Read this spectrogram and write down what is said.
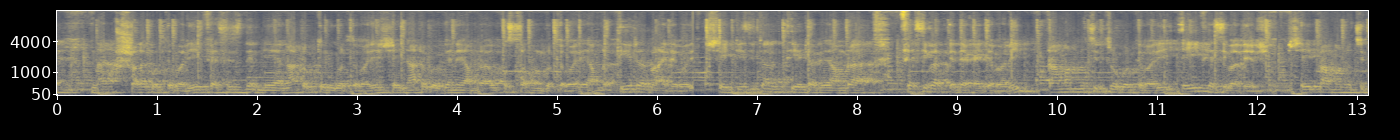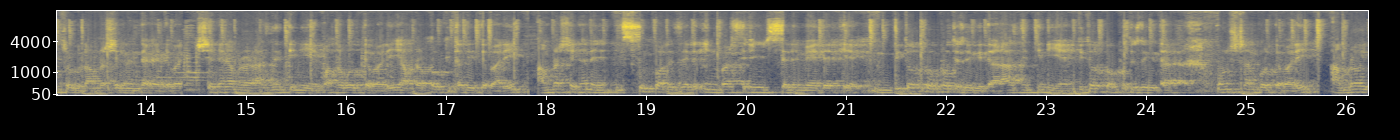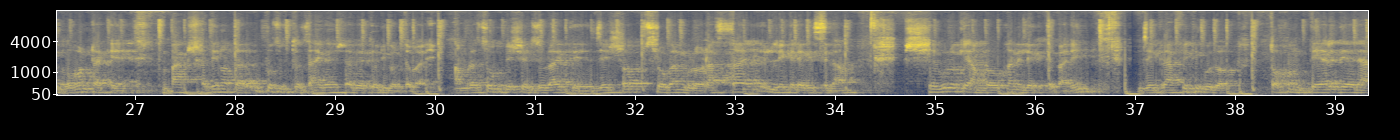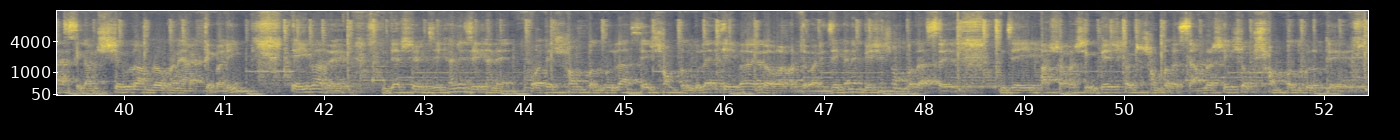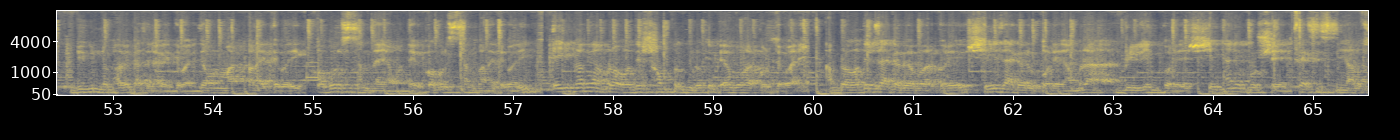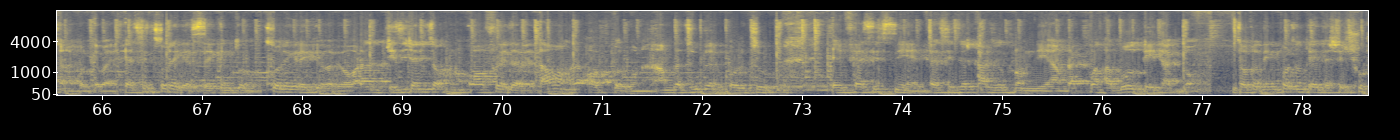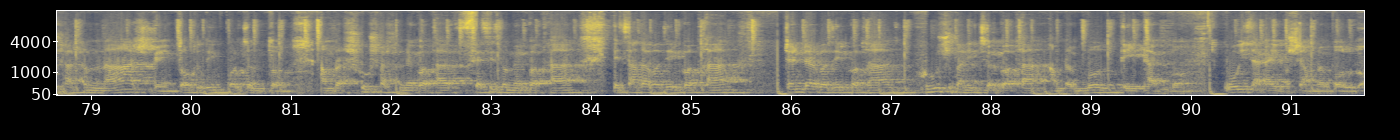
নাটকশালা করতে পারি ফ্যাসিস্টদের নিয়ে নাটক তৈরি করতে পারি, সেই নাটক ওখানে আমরা উপস্থাপন করতে পারি, আমরা থিয়েটার বানাইতে পারি। সেই ডিজিটাল থিয়েটারে আমরা ফেসিবাদকে দেখাইতে পারি, প্রামাণ্য চিত্র করতে পারি, এই ফেসিবাদের সেই প্রামাণ্য চিত্রগুলো আমরা সেখানে দেখাইতে পারি। সেখানে আমরা রাজনীতি নিয়ে কথা বলতে পারি, আমরা বক্তৃতা দিতে পারি। আমরা সেখানে স্কুল কলেজের ইউনিভার্সিটির ছেলে মেয়েদেরকে বিতর্ক প্রতিযোগিতা, রাজনীতি নিয়ে বিতর্ক প্রতিযোগিতার অনুষ্ঠান করতে পারি। আমরা ওই ভবনটাকে বাক স্বাধীনতার উপযুক্ত জায়গা হিসাবে তৈরি করতে পারি। আমরা চব্বিশে জুলাইতে যে সব স্লোগানগুলো রাস্তায় লিখে রেখেছিলাম, সেগুলোকে আমরা ওখানে লিখতে পারি। যে গ্রাফিতি গুলো তখন দেয়ালে দেয়ালে আঁকছিলাম, সেগুলো আমরা ওখানে আঁকতে পারি। এইভাবে দেশের যেখানে যেখানে ওদের সম্পদগুলো আছে, এই সম্পদগুলো এইভাবে ব্যবহার করতে পারি। যেখানে বেশি সম্পদ আছে, যে এই পাশাপাশি বেশ কয়েকটা সম্পদ আছে, আমরা সেই সব সম্পদগুলোতে বিভিন্ন ভাবে কাজে লাগাইতে পারি। যেমন মাঠ বানাইতে পারি, কবরস্থান নাই আমাদের, কবরস্থান বানাইতে পারি। এইভাবে আমরা ওদের সম্পদগুলোকে ব্যবহার করতে পারি। আমরা ওদের জায়গা ব্যবহার করে, সেই জায়গার উপরে আমরা বিল্ডিং করে, সেখানে বসে ফ্যাসিস নিয়ে আলোচনা করতে পারি। ফ্যাসিস চলে গেছে, কিন্তু চলে গেলে কি হবে? ওরা ডিজিটালি যখন অফ হয়ে যাবে, তাও আমরা অফ করব না। আমরা যুগের পর যুগ, এই ফ্যাসিস নিয়ে ফ্যাসিসের কার্যক্রম নিয়ে আমরা কথা বলতেই থাকব। যতদিন পর্যন্ত এই দেশে সুশাসন না আসবে, ততদিন পর্যন্ত আমরা সুশাসনের কথা ফ্যাসিজমের কথা, এই চাঁদাবাজির কথা টেন্ডারবাজির কথা ঘুষ বাণিজ্যের কথা আমরা বলতেই থাকব। ওই জায়গায় বসে আমরা বলব।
